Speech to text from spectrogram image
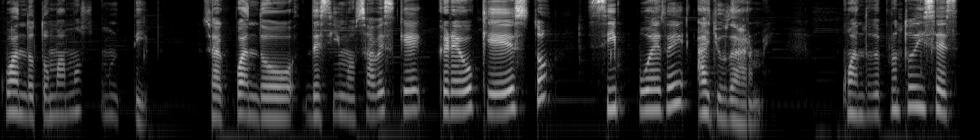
cuando tomamos un tip? O sea, cuando decimos, ¿sabes qué? Creo que esto sí puede ayudarme. Cuando de pronto dices,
